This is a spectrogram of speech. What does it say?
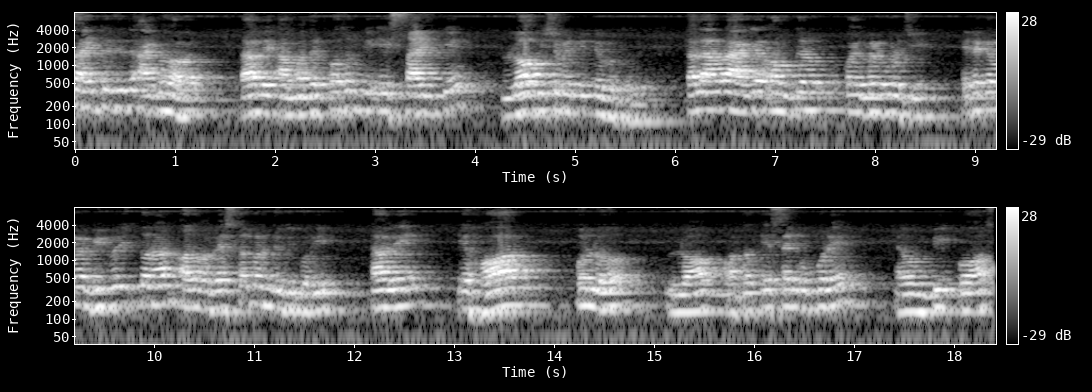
সাইনটা যদি আগে হয়, তাহলে আমাদের প্রথম কি এই সাইনকে লব হিসেবে নির্ণয় করতে হবে। তাহলে আমরা আগের অঙ্কের কয়েকবার করেছি, এটাকে আমরা বিপরীতকরণ অথবা ব্যস্তকরণ যদি করি, তাহলে এ হর হলো লব অর্থাৎ এ সাইন উপরে এবং বি কস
